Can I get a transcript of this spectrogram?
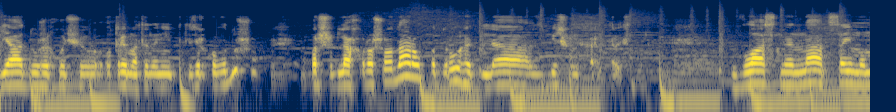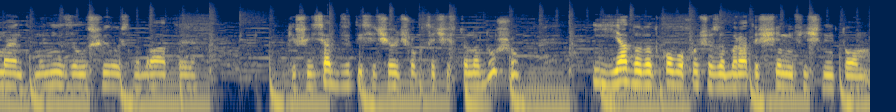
я дуже хочу отримати на ній п'ятизіркову душу. По-перше, для хорошого удару, по-друге, для збільшених характеристик. Власне, на цей момент мені залишилось набрати 62 тисячі очок це чисто на душу. І я додатково хочу забирати ще міфічний том.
